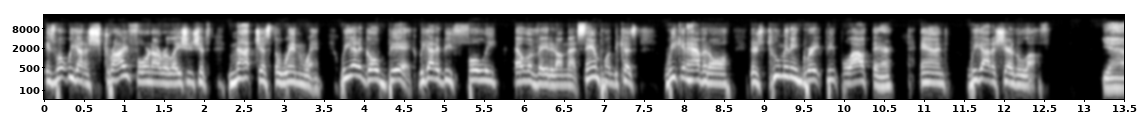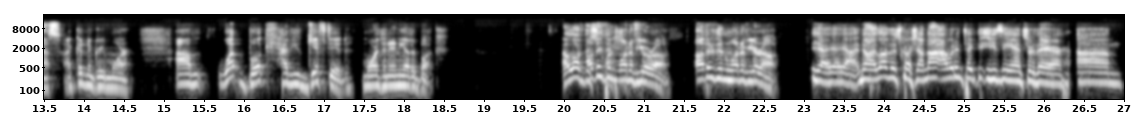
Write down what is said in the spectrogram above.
is what we got to strive for in our relationships, not just the win win. We got to go big. We got to be fully elevated on that standpoint because we can have it all. There's too many great people out there, and we got to share the love. Yes, I couldn't agree more. Um, what book have you gifted more than any other book? I love this. Other question. than one of your own. Other than one of your own. Yeah, yeah, yeah. No, I love this question. I'm not. I wouldn't take the easy answer there. Um,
